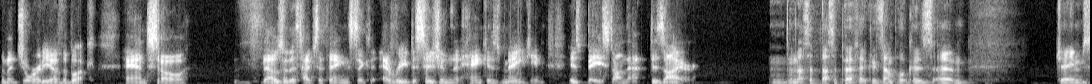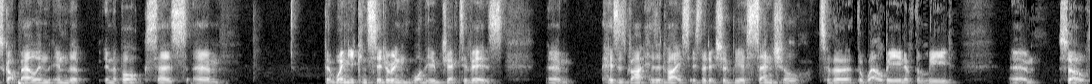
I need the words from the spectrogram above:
the majority of the book. And so those are the types of things. Like every decision that Hank is making is based on that desire. Hmm, and that's a that's a perfect example because um, James Scott Bell in in the in the book says. Um, that when you're considering what the objective is, um, his advice his advice is that it should be essential to the the well being of the lead. Um, so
